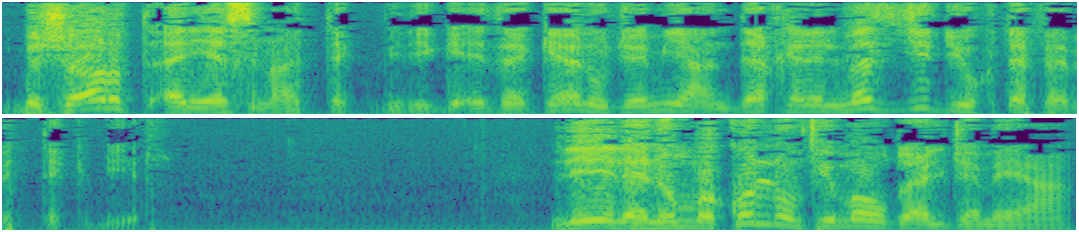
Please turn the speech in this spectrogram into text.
بشرط أن يسمع التكبير. إذا كانوا جميعا داخل المسجد يكتفى بالتكبير. ليه؟ لأن هم كلهم في موضع الجماعة.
